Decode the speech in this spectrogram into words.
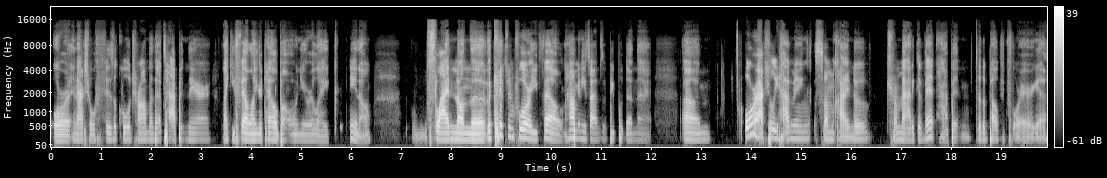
or an actual physical trauma that's happened there, like you fell on your tailbone, you were like, you know, sliding on the, the kitchen floor, you fell. How many times have people done that? Um, or actually having some kind of traumatic event happen to the pelvic floor area,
